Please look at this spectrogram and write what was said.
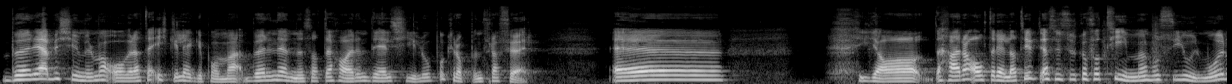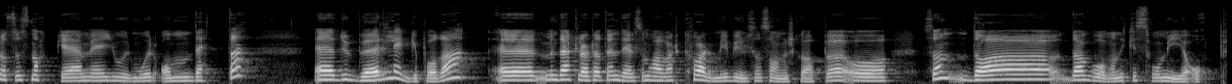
Bør jeg bekymre meg over at jeg ikke legger på meg? Bør nevnes at jeg har en del kilo på kroppen fra før. Eh, ja, her er alt relativt. Jeg syns du skal få time hos jordmor og så snakke med jordmor om dette. Eh, du bør legge på deg, men det er klart at en del som har vært kvalme i begynnelsen av svangerskapet og sånn, da, da går man ikke så mye opp.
